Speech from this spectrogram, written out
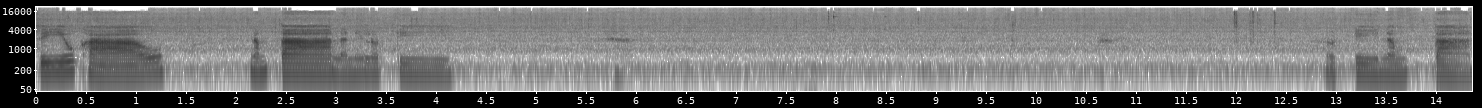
ซีอิ๊วขาว น้ำตาล อันนี้รสดีรสดีน้ำ ตาล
